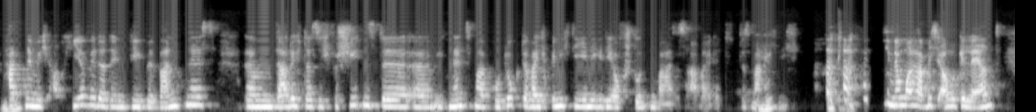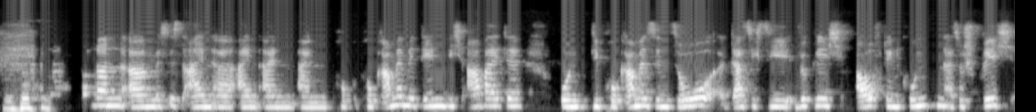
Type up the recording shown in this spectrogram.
Mhm. Hat nämlich auch hier wieder den, die Bewandtnis, ähm, dadurch, dass ich verschiedenste, äh, ich nenne es mal Produkte, weil ich bin nicht diejenige, die auf Stundenbasis arbeitet. Das mache mhm. ich nicht. Okay. die Nummer habe ich auch gelernt. sondern ähm, es ist ein, äh, ein, ein, ein Pro Programme, mit denen ich arbeite. Und die Programme sind so, dass ich sie wirklich auf den Kunden, also sprich,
